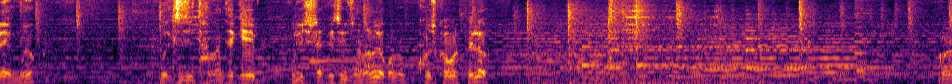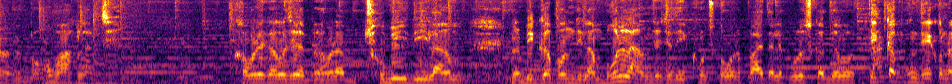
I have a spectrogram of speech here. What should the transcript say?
রে ময়ূক বলছি যে থানা থেকে পুলিশরা কিছু জানালো? কোনো খোঁজ খবর পেল অবাক লাগছে। খবরের কাগজে আমরা ছবি দিলাম বিজ্ঞাপন দিলাম, বললাম যে যদি খোঁজ খবর পায় তাহলে পুরস্কার দেবো। বিজ্ঞাপন দিয়ে কোনো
